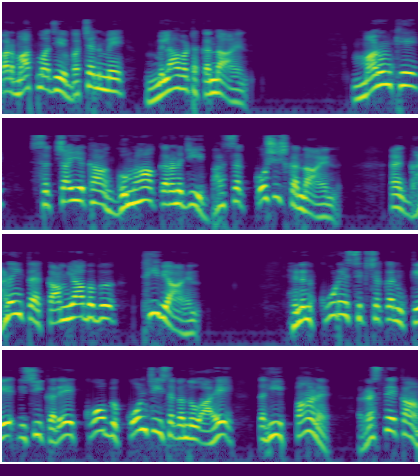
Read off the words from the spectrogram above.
परमात्मा जे वचन में मिलावट कंदा आहिनि माण्हुनि खे सचाईअ खां गुमराह करण जी भरसक कोशिश कंदा आहिनि ऐं घणेई त कामयाब बि थी विया आहिनि हिननि कूड़े शिक्षकनि खे ॾिसी करे को बि कोन चई सघंदो आहे त हीउ पाण रस्ते खां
